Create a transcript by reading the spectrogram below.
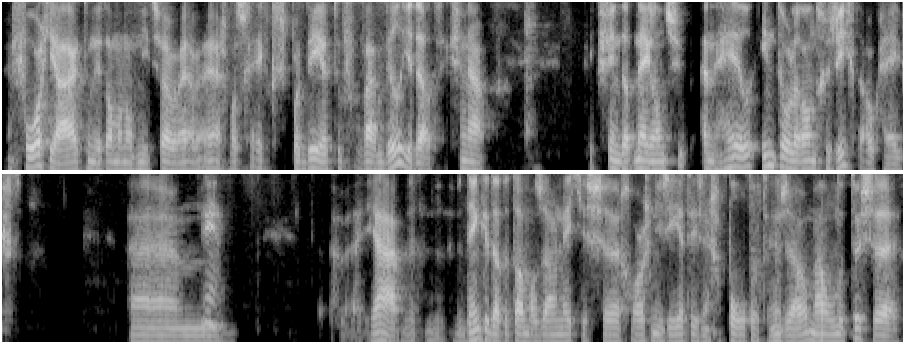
En vorig jaar, toen dit allemaal nog niet zo er- erg was geëxplodeerd... Toen, waarom wil je dat? Ik zei nou... Ik vind dat Nederland een heel intolerant gezicht ook heeft. Ja. Ja, we denken dat het allemaal zo netjes uh, georganiseerd is en gepolterd en zo. Maar ondertussen,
